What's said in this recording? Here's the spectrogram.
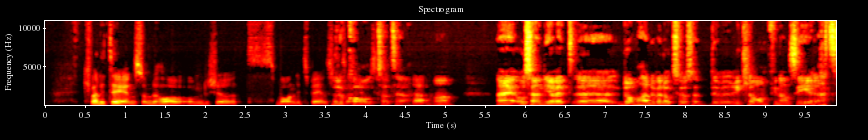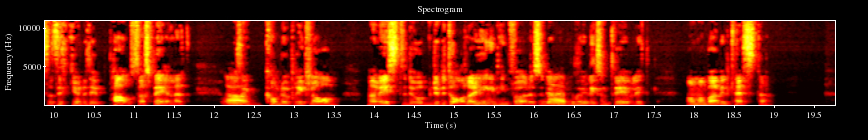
kvaliteten som du har om du kör ett vanligt spel. Så. Lokalt så att säga. Ja. Nej, och sen jag vet, eh, de hade väl också så att reklamfinansierat så att du kunde typ pausa spelet. Och Ja, sen kom det upp reklam. Men visst, du, du betalade ju ingenting för det så det Nej, var ju liksom trevligt. Om man bara vill testa.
